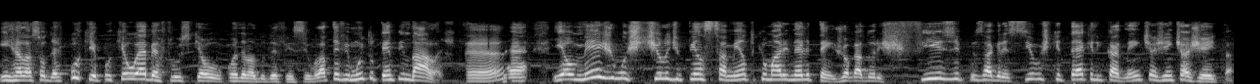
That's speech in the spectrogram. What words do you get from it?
em relação ao draft. Por quê? Porque o Eberflus, que é o coordenador defensivo, lá teve muito tempo em Dallas. É. Né? E é o mesmo estilo de pensamento que o Marinelli tem. Jogadores físicos, agressivos, que tecnicamente a gente ajeita.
